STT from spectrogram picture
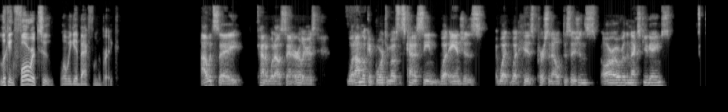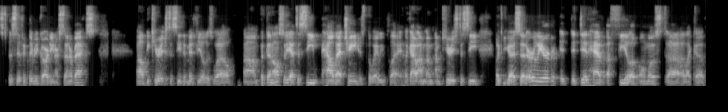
looking forward to when we get back from the break? I would say, kind of what I was saying earlier, is what I'm looking forward to most is kind of seeing what Ange's what what his personnel decisions are over the next few games, specifically regarding our center backs. I'll be curious to see the midfield as well. Um, but then also, yeah, to see how that changes the way we play. Like I, am I'm, I'm curious to see, like you guys said earlier, it, it did have a feel of almost uh, like a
